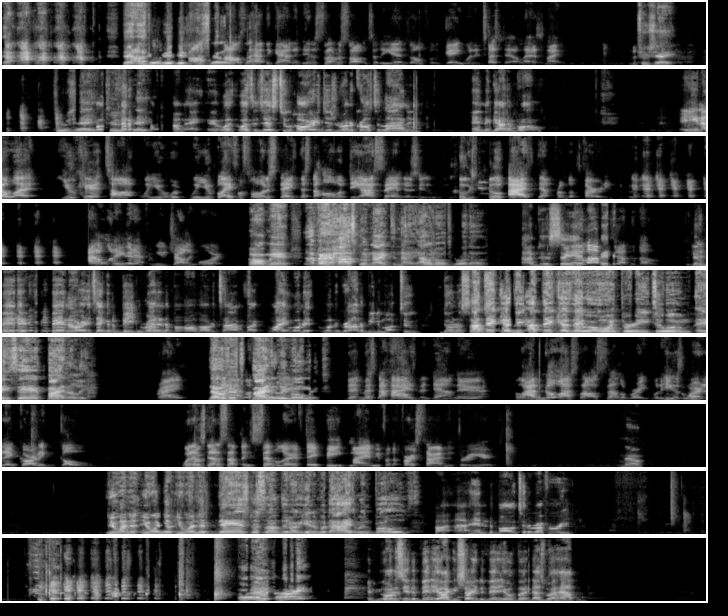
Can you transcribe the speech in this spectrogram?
this is going to be an I interesting also, show. I also had the guy that did a somersault into the end zone for the game-winning touchdown last night. Touche. Touche. Touche. Um, eh, eh, wa- was it just too hard to just run across the line and hand the guy the ball? You know what? You can't talk when you when you play for Florida State. That's the home of Deion Sanders, who who who high step from the thirty. I don't want to hear that from you, Charlie Ward. Oh, man. It's a very hostile night tonight. I don't know what's going on. I'm just We saying. do love man, each other though. the man, the man already taking a beating running the ball all the time, but why you want it want the ground to beat him up too? Doing a I think because I think because they were 0 and 3 to him, and he said, finally. Right. That was I his finally moment. That Mr. Heisman down there, who I know I saw celebrate when he was wearing that garnet gold, would have done something similar if they beat Miami for the first time in three years. no. You wouldn't have, you wouldn't have, you wouldn't have danced or something or hit him with the Heisman pose. I, I handed the ball to the referee. All right, all right. If you want to see the video, I can show you the video, but that's what happened.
